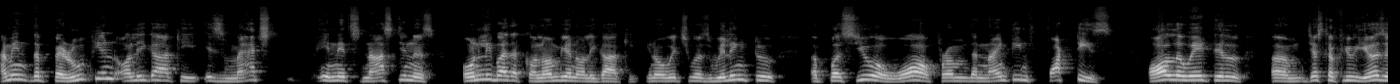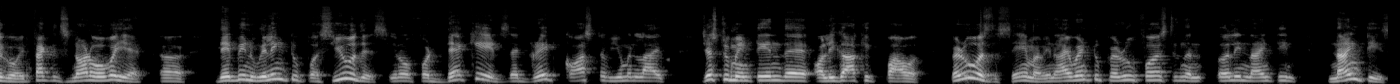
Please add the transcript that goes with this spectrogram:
I mean, the Peruvian oligarchy is matched in its nastiness only by the Colombian oligarchy, you know, which was willing to uh, pursue a war from the 1940s all the way till um, just a few years ago. In fact, it's not over yet. Uh, they've been willing to pursue this, you know, for decades at great cost of human life, just to maintain their oligarchic power. Peru was the same. I mean, I went to Peru first in the early 1990s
